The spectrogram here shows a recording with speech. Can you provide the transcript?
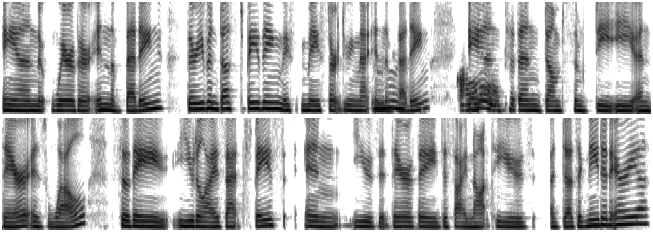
and where they're in the bedding, they're even dust bathing. They may start doing that in mm. the bedding oh. and to then dump some DE in there as well. So they utilize that space and use it there if they decide not to use a designated area.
